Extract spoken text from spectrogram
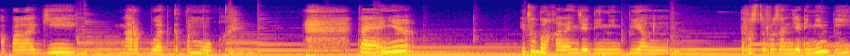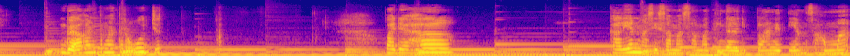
Apalagi ngarep buat ketemu. Kayaknya itu bakalan jadi mimpi yang terus-terusan jadi mimpi nggak akan pernah terwujud. Padahal kalian masih sama-sama tinggal di planet yang sama.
